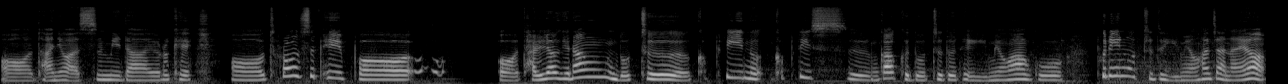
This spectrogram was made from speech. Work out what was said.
어, 다녀왔습니다. 이렇게 어, 트롤스 페이퍼 어, 달력이랑 노트 커프리 노, 커프리스인가 그 노트도 되게 유명하고 프리노트도 유명하잖아요.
